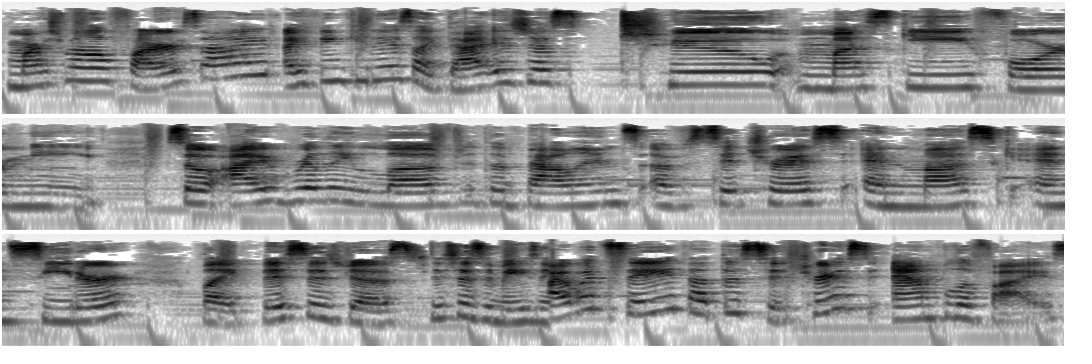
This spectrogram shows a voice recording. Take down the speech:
marshmallow fireside. I think it is like that is just too musky for me. So I really loved the balance of citrus and musk and cedar. Like this is just, this is amazing. I would say that the citrus amplifies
